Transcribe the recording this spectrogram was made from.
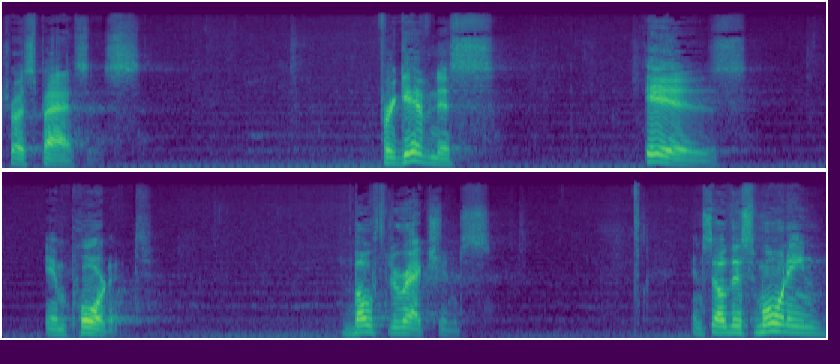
trespasses. Forgiveness is important. Both directions. And so this morning,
